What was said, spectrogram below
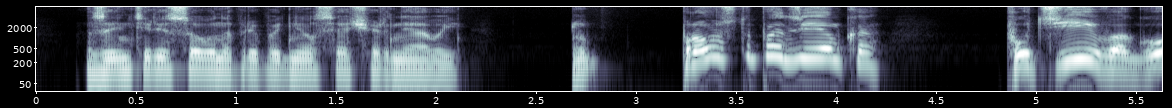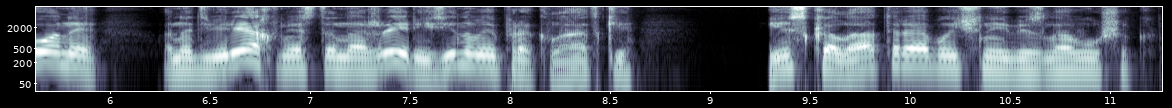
— заинтересованно приподнялся Чернявый. «Ну, просто подземка. Пути, вагоны, а на дверях вместо ножей резиновые прокладки. И эскалаторы обычные, без ловушек».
